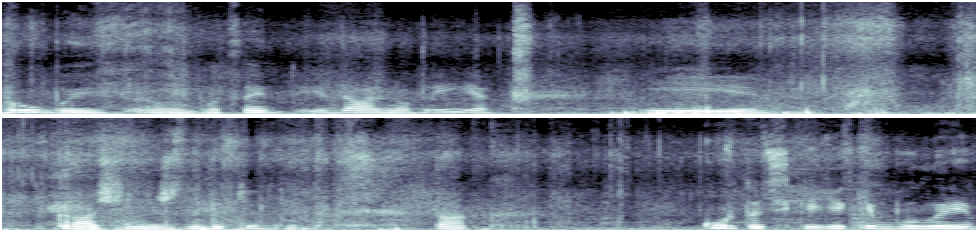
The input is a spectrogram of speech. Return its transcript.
грубий, е, бо це ідеально гріє і краще, ніж завиті грубі. Так, курточки, які були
